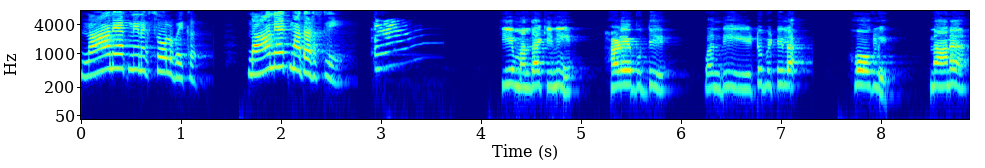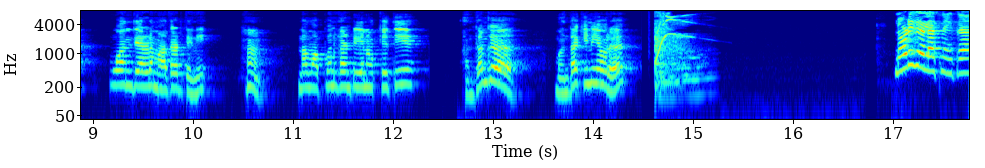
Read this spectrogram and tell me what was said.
ನಾನ್ಯಾಕೆ ನಿನಗೆ ಸೋಲ್ಬೇಕು ನಾನ್ಯಾಕೆ ಮಾತಾಡಿಸ್ಲಿ? ಈ ಮಂದಾಕಿನಿ ಹಳೆ ಬುದ್ಧಿ ಒಂದಿ ಇಟ್ಟು ಬಿಟ್ಟಿಲ್ಲ. ಹೋಗ್ಲಿ, ನಾನು ಒಂದೆರಡು ಮಾತಾಡ್ತೀನಿ. ಹ್ಮ್ ನಮ್ಮ ಅಪ್ಪನ ಗಂಟೆ ಏನು ಹೋಗ್ತೈತಿ ಅಂದಂಗ ಮಂದಾಕಿನಿ ಅವ್ರ ನೋಡಿದ್ರಲ್ಲ ಸ್ನೇಹಿತರೆ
